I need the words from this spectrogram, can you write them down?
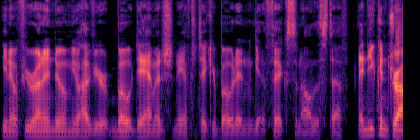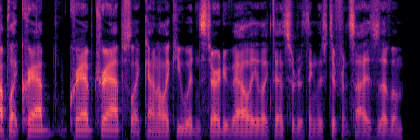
you know if you run into them you'll have your boat damaged and you have to take your boat in and get it fixed and all this stuff. And you can drop like crab crab traps like kind of like you would in Stardew Valley like that sort of thing. There's different sizes of them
